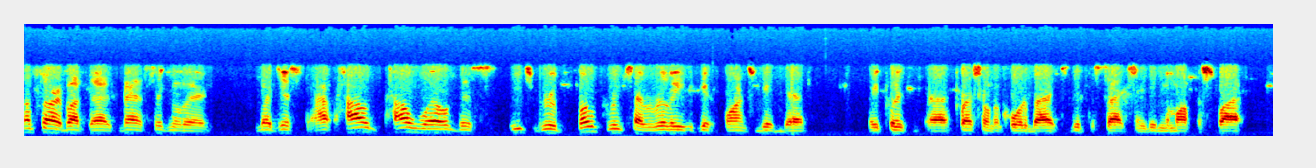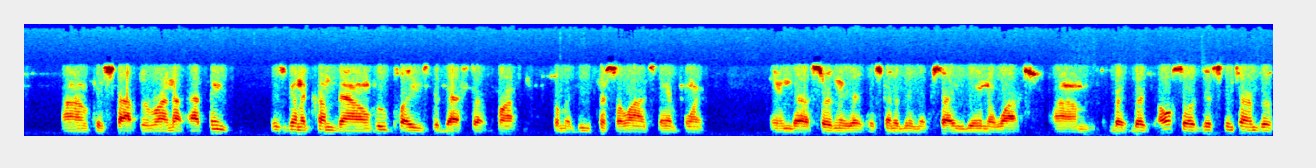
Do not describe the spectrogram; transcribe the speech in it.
I'm sorry about that bad signal there, but just how how, how well this each group, both groups have really good fronts, good depth. They put uh, pressure on the quarterbacks, get the sacks, and getting them off the spot. Um, can stop the run. I, I think it's going to come down who plays the best up front from a defensive line standpoint, and uh, certainly it's going to be an exciting game to watch. Um, but but also just in terms of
